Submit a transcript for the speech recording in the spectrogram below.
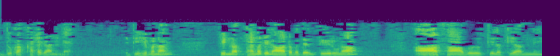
දුකක් හටගන්නේ නැහැ. ඉතින් එහෙමනම් පින්වත් හැම දිනාටම දැන් තේරුණා ආසාව කියලා කියන්නේ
